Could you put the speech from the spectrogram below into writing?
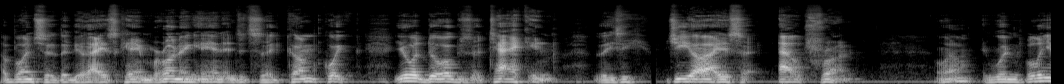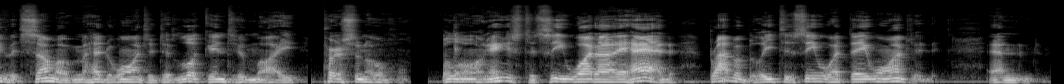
a bunch of the guys came running in and said, Come quick, your dog's attacking the GIs out front. Well, you wouldn't believe it. Some of them had wanted to look into my personal belongings to see what I had, probably to see what they wanted. And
